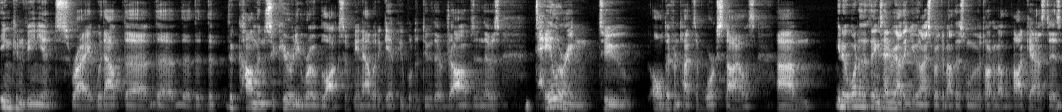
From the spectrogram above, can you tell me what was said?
inconvenience, right? Without the, the the, the the the common security roadblocks of being able to get people to do their jobs, and there's tailoring to all different types of work styles. Um, you know, one of the things, Henry, I think you and I spoke about this when we were talking about the podcast is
